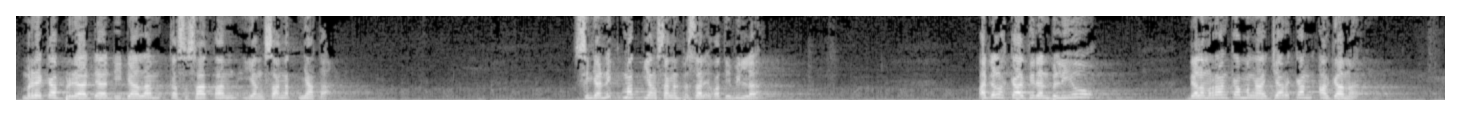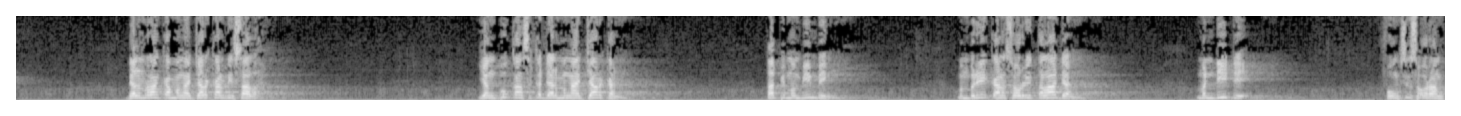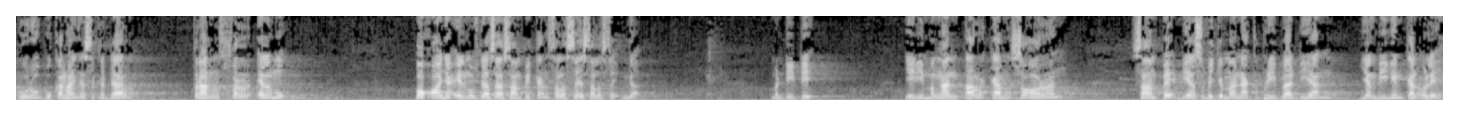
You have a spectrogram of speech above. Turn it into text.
mereka berada di dalam kesesatan yang sangat nyata. Sehingga nikmat yang sangat besar ikhwati billah adalah kehadiran beliau dalam rangka mengajarkan agama, dalam rangka mengajarkan risalah, yang bukan sekedar mengajarkan, tapi membimbing, memberikan suri teladan, mendidik. Fungsi seorang guru bukan hanya sekedar transfer ilmu, Pokoknya ilmu sudah saya sampaikan, selesai-selesai. Enggak. Mendidik. Ini mengantarkan seorang sampai dia sebagaimana kepribadian yang diinginkan oleh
